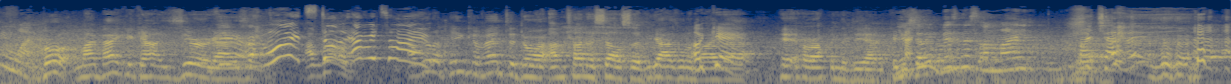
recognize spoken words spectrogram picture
me one. Bro, my bank account is zero, guys. Zero. What? I've Stop got- it every time. I've time. got a pink Aventador I'm trying to sell, so if you guys want to buy that, hit her up in the DM. Can you You're sell doing business on my my channel.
